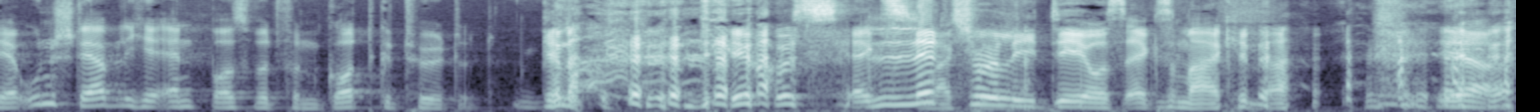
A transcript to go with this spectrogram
Der unsterbliche Endboss wird von Gott getötet. Genau. Deus Ex Literally Deus Ex Machina. ja.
